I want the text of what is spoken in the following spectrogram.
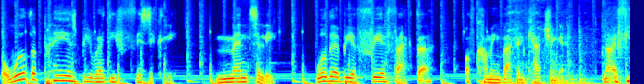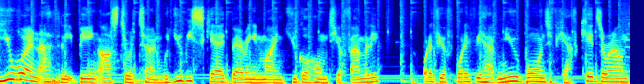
but will the players be ready physically, mentally? Will there be a fear factor of coming back and catching it? Now, if you were an athlete being asked to return, would you be scared bearing in mind you go home to your family? What if you what if you have newborns, if you have kids around?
